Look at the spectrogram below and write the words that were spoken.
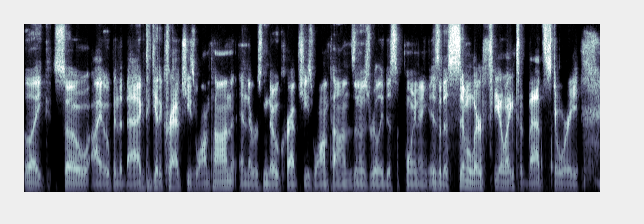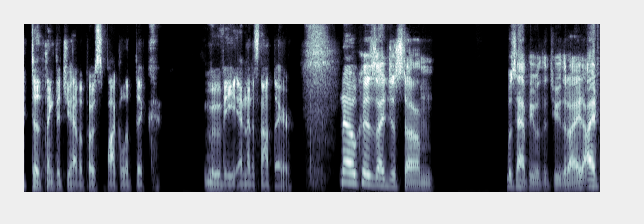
Like, so I opened the bag to get a crab cheese wonton, and there was no crab cheese wontons, and it was really disappointing. Is it a similar feeling to that story to think that you have a post-apocalyptic movie and then it's not there? no, because I just um was happy with the two that I I had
